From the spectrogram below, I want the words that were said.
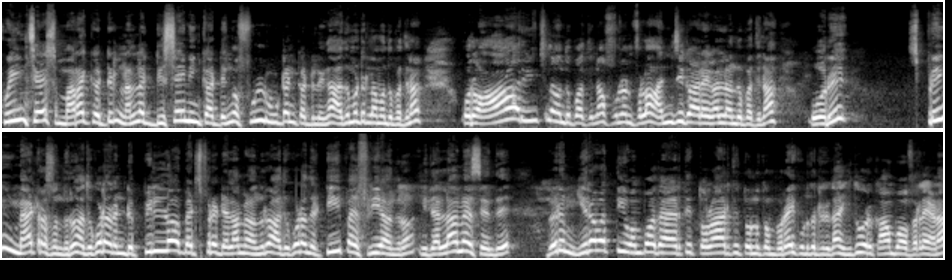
குயின் சேஸ் மரக்கட்டில் நல்ல டிசைனிங் கட்டுங்க ஃபுல் உடன் கட்டிலுங்க அது மட்டும் இல்லாமல் வந்து பார்த்தீங்கன்னா ஒரு ஆறு இன்ச்சில் வந்து பார்த்தீங்கன்னா ஃபுல் அண்ட் ஃபுல்லாக அஞ்சு காரைகளில் வந்து பார்த்தீங்கன்னா ஒரு ஸ்ப்ரிங் மேட்ரஸ் வந்துடும் அது கூட ரெண்டு பில்லோ பெட் ஸ்ப்ரெட் எல்லாமே வந்துடும் அது கூட அந்த டீ பை ஃப்ரீயாக வந்துடும் இது எல்லாமே சேர்ந்து வெறும் இருபத்தி ஒம்பதாயிரத்தி தொள்ளாயிரத்தி தொண்ணூத்தொம்பது ரூபாய் கொடுத்துட்டு இருக்காங்க இது ஒரு காம்போ ஆஃபரில் ஏன்னா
